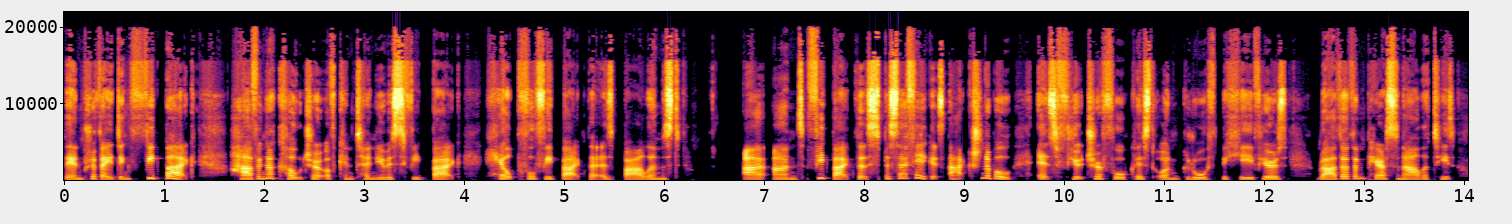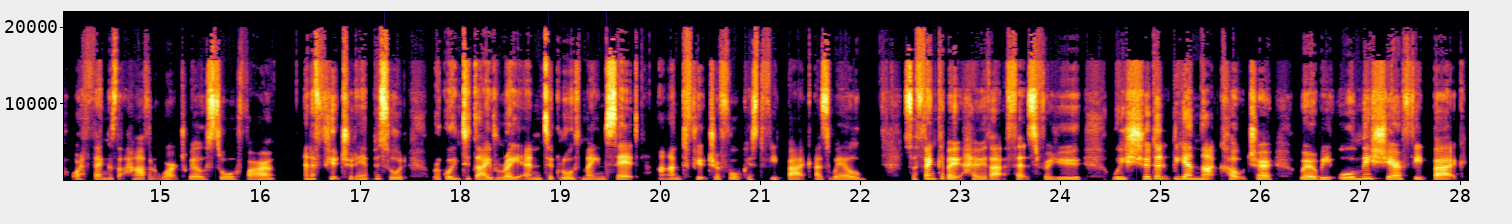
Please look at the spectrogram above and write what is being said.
Then providing feedback, having a culture of continuous feedback, helpful feedback that is balanced, uh, and feedback that's specific, it's actionable, it's future focused on growth behaviours rather than personalities or things that haven't worked well so far. In a future episode, we're going to dive right into growth mindset and future focused feedback as well. So think about how that fits for you. We shouldn't be in that culture where we only share feedback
